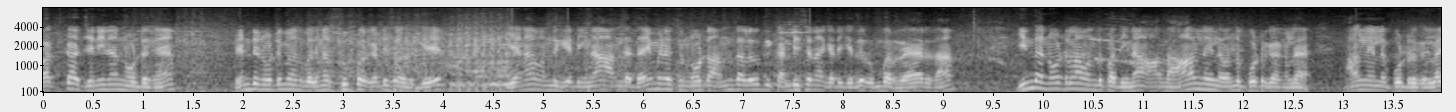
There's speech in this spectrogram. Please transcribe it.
பக்கா ஜெனினான நோட்டுங்க ரெண்டு நோட்டுமே வந்து பார்த்தீங்கன்னா சூப்பர் கண்டிஷன் இருக்குது ஏன்னா வந்து கேட்டிங்கன்னா அந்த டைமினஸ் நோட்டு அந்த அளவுக்கு கண்டிஷனாக கிடைக்கிறது ரொம்ப ரேர் தான். இந்த நோட்டெல்லாம் வந்து பார்த்தீங்கன்னா அந்த ஆன்லைனில் வந்து போட்டிருக்காங்கல்ல ஆன்லைனில் போட்டிருக்கல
